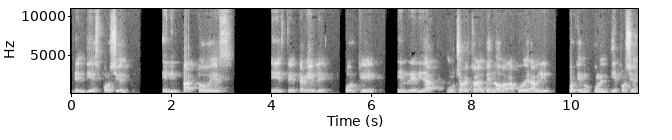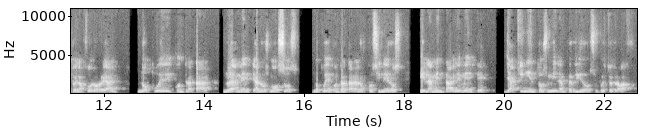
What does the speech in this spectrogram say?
del 10%. El impacto es este, terrible porque en realidad muchos restaurantes no van a poder abrir porque con el 10% del aforo real no pueden contratar nuevamente a los mozos, no pueden contratar a los cocineros, que lamentablemente ya 500 mil han perdido su puesto de trabajo.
